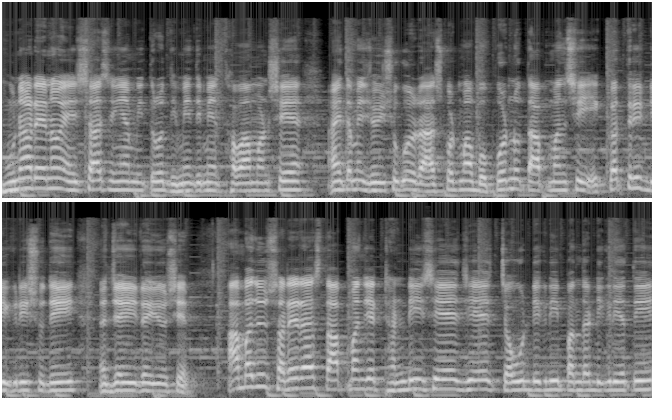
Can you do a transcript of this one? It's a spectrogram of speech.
ઉનાળાનો અહેસાસ અહીંયા મિત્રો ધીમે ધીમે થવા મળશે અહીં તમે જોઈ શકો રાજકોટમાં બપોરનું તાપમાન છે એકત્રીસ ડિગ્રી સુધી જઈ રહ્યું છે. આ બાજુ સરેરાશ તાપમાન જે ઠંડી છે, જે ચૌદ ડિગ્રી, પંદર ડિગ્રી હતી,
